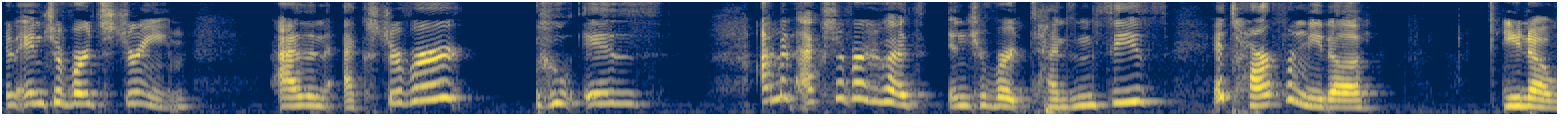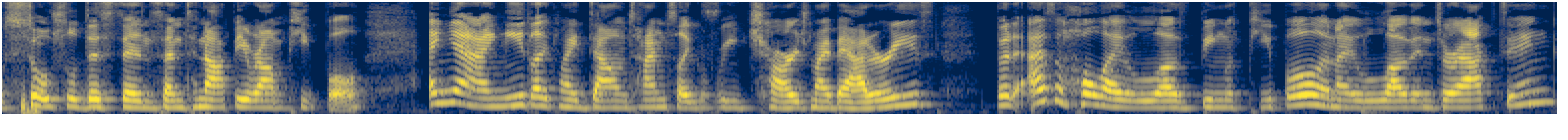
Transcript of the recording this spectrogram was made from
an introvert's dream. As an extrovert who is, I'm an extrovert who has introvert tendencies. It's hard for me to, you know, social distance and to not be around people. And yeah, I need like my downtime to like recharge my batteries. But as a whole, I love being with people and I love interacting.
